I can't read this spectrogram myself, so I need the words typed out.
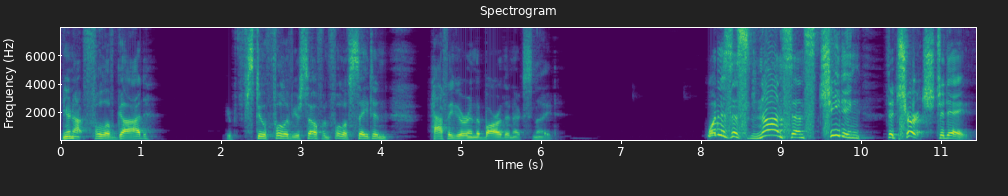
You're not full of God. You're still full of yourself and full of Satan. Half of you are in the bar the next night. What is this nonsense cheating the church today?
